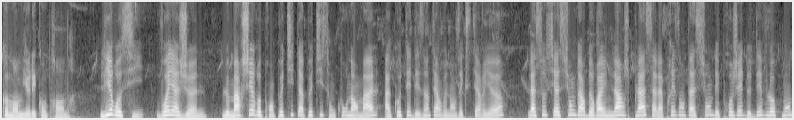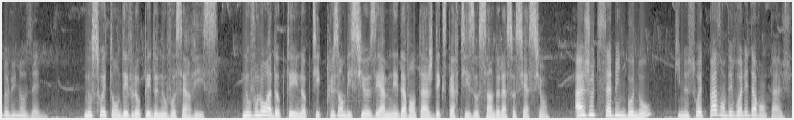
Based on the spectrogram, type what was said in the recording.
comment mieux les comprendre? Lire aussi, Voyage jeune, le marché reprend petit à petit son cours normal, à côté des intervenants extérieurs, l'association gardera une large place à la présentation des projets de développement de l'UNOZEL. Nous souhaitons développer de nouveaux services. Nous voulons adopter une optique plus ambitieuse et amener davantage d'expertise au sein de l'association. Ajoute Sabine Bonneau, qui ne souhaite pas en dévoiler davantage.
